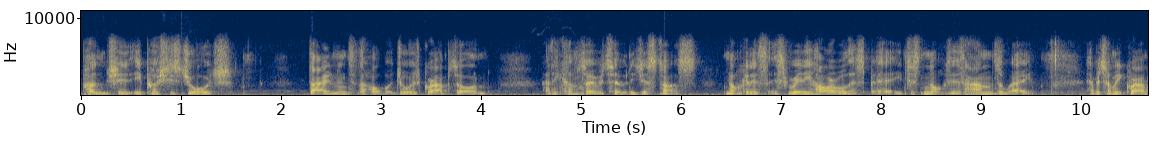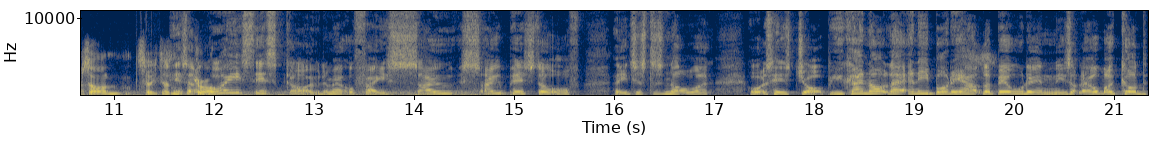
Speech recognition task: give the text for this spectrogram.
punches. He pushes George down into the hole, but George grabs on, and he comes over to him, and he just starts knocking his. It's really horrible. This bit. He just knocks his hands away every time he grabs on, so he doesn't It's like, drop. why is this guy with a metal face so so pissed off that he just does not want? What's his job? You cannot let anybody out the building. And he's like, oh my god,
